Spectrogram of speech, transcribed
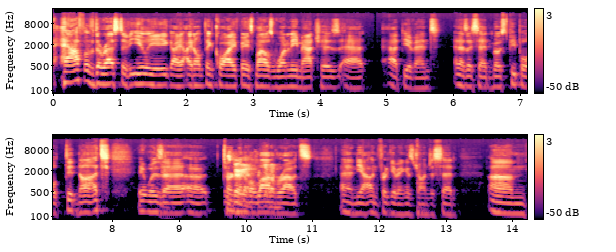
half of the rest of E League. I, I don't think Kawaii Face Miles won any matches at at the event, and as I said, most people did not. It was a, a tournament very of a lot of routes, and yeah, unforgiving as John just said. Um,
